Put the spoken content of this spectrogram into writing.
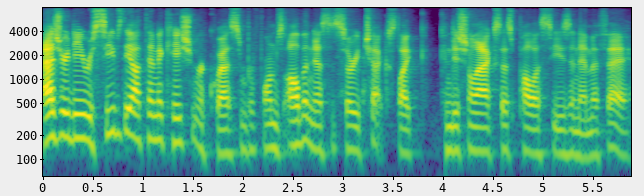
Azure AD receives the authentication request and performs all the necessary checks like conditional access policies and MFA.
